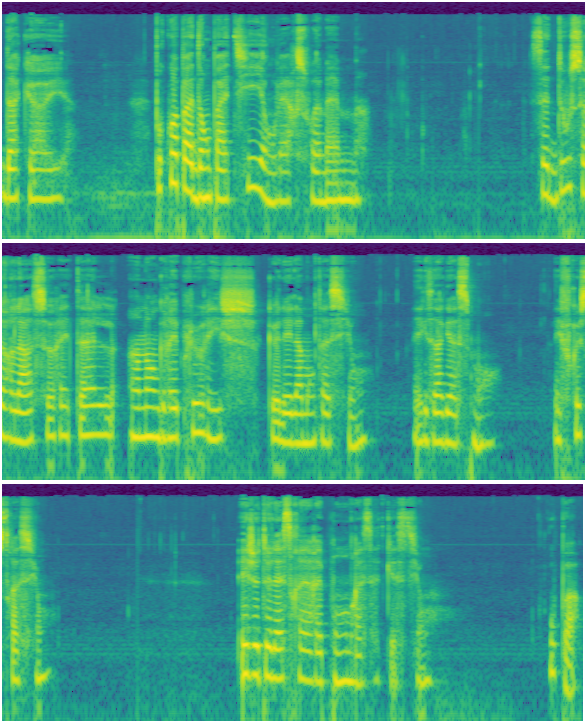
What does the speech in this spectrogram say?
d'accueil, pourquoi pas d'empathie envers soi-même? Cette douceur-là serait-elle un engrais plus riche que les lamentations les agacements, les frustrations? Et je te laisserai répondre à cette question. Ou pas.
